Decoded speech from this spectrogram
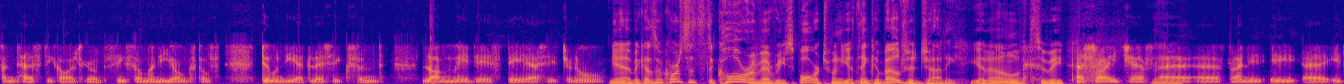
fantastic altogether to see so many youngsters doing the athletics and long may they stay at it, you know. Yeah, because of course it's the core of every sport when you think about it, Johnny. You know, to be. That's right, Jeff. Uh, uh, Fran, it,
